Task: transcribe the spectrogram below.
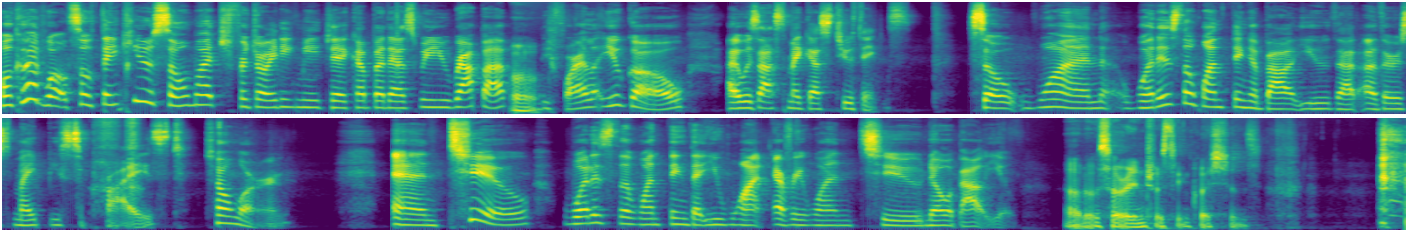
Well, good. Well, so thank you so much for joining me, Jakub. But as we wrap up, Uh-huh. before I let you go, I always ask my guests two things. So, one, what is the one thing about you that others might be surprised to learn? And two, what is the one thing that you want everyone to know about you? oh, those are interesting questions.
